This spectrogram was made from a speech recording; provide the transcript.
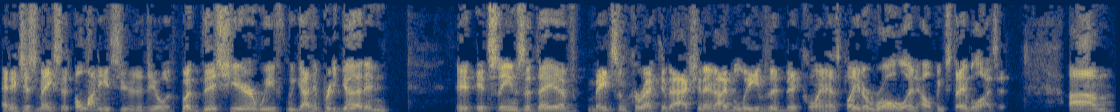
And it just makes it a lot easier to deal with. But this year we've, we got hit pretty good and it, it seems that they have made some corrective action and I believe that Bitcoin has played a role in helping stabilize it. Um,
